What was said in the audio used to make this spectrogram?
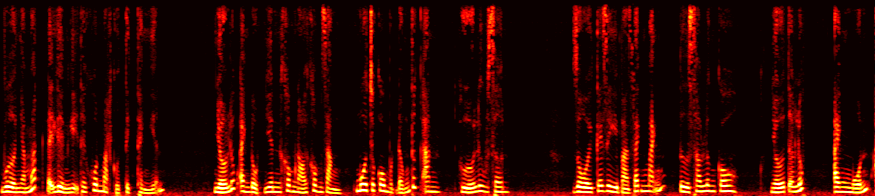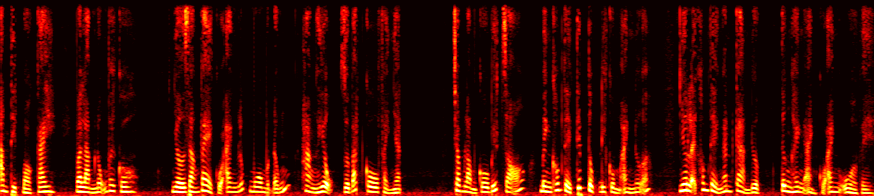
Vừa nhắm mắt lại liền nghĩ thấy khuôn mặt của tịch thành nghiễn. Nhớ lúc anh đột nhiên không nói không rằng mua cho cô một đống thức ăn, hứa Lưu Sơn. Rồi cái gì mà danh mãnh từ sau lưng cô. Nhớ tới lúc anh muốn ăn thịt bò cay và làm nũng với cô. Nhớ dáng vẻ của anh lúc mua một đống hàng hiệu rồi bắt cô phải nhận. Trong lòng cô biết rõ mình không thể tiếp tục đi cùng anh nữa, nhưng lại không thể ngăn cản được từng hình ảnh của anh ùa về.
